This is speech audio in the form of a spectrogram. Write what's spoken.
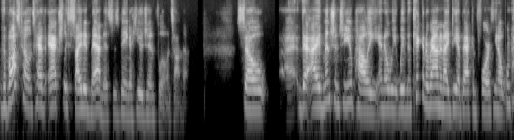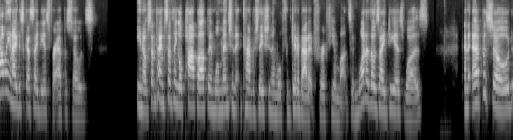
the Bosstones have actually cited Madness as being a huge influence on them. So uh, that I had mentioned to you, Polly, I know we, we've been kicking around an idea back and forth. You know, when Polly and I discuss ideas for episodes, you know, sometimes something will pop up and we'll mention it in conversation and we'll forget about it for a few months. And one of those ideas was an episode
